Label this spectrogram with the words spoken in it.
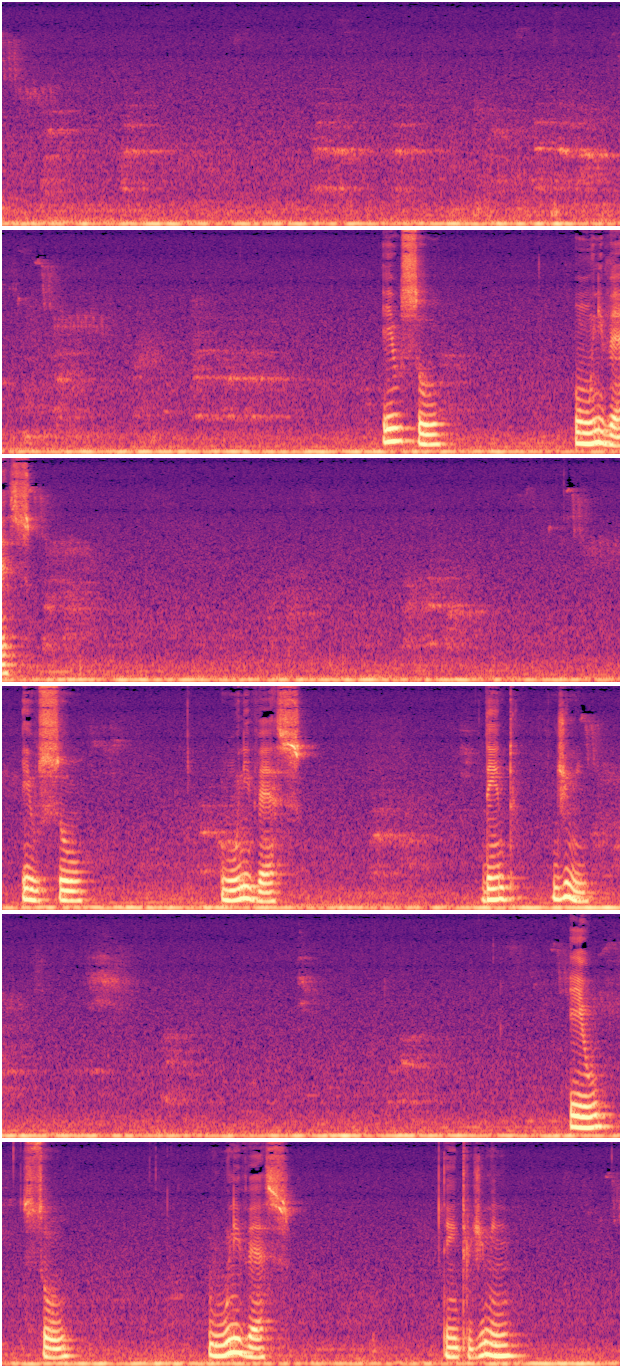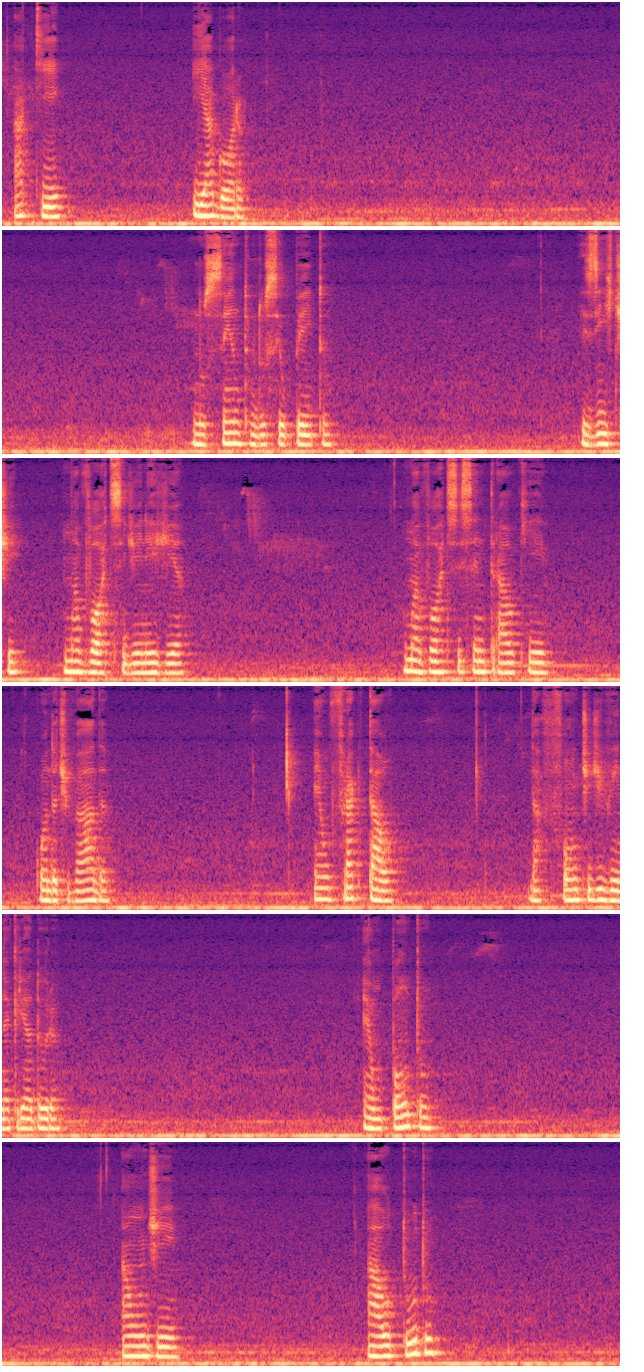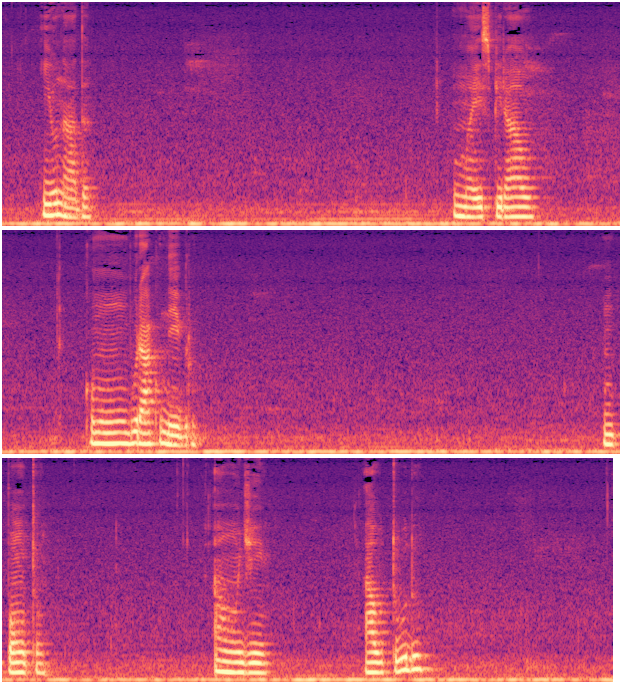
Eu sou o universo. Eu sou o universo dentro de mim. Eu sou o universo dentro de mim, aqui e agora. No centro do seu peito existe uma vórtice de energia, uma vórtice central que, quando ativada, é um fractal da fonte divina criadora. É um ponto aonde há o tudo e o nada. Uma espiral como um buraco negro. Um ponto aonde há o tudo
